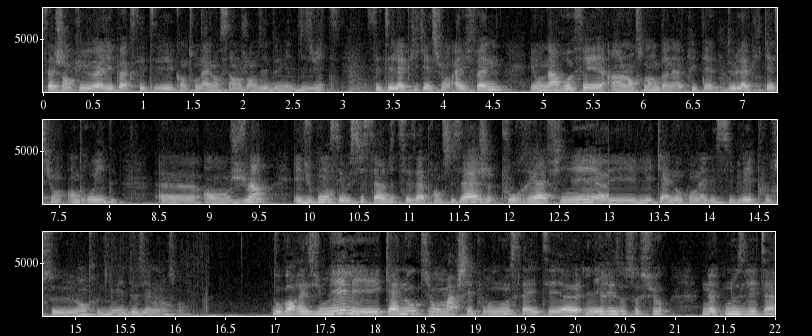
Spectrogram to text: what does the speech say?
Sachant qu'à l'époque, c'était quand on a lancé en janvier 2018, c'était l'application iPhone et on a refait un lancement de l'application Android euh, en juin. Et du coup, on s'est aussi servi de ces apprentissages pour réaffiner euh, les, canaux qu'on avait ciblés pour ce deuxième lancement. Donc en résumé, les canaux qui ont marché pour nous, ça a été euh, les réseaux sociaux, notre newsletter,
